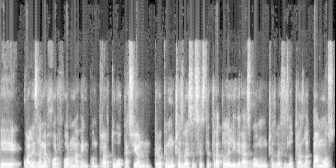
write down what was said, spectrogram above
eh, ¿cuál es la mejor forma de encontrar tu vocación? Creo que muchas veces este trato de liderazgo, muchas veces lo traslapamos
